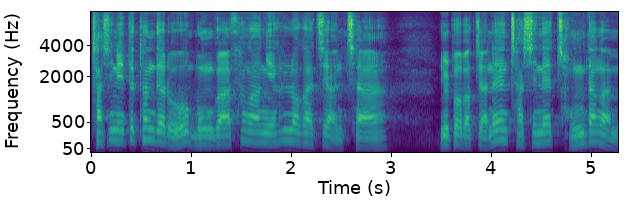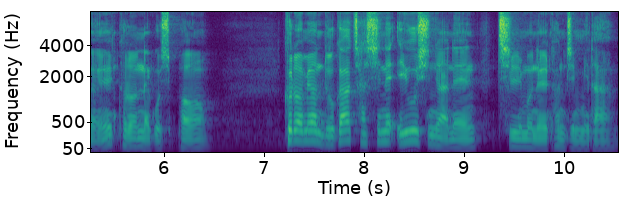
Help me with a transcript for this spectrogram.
자신이 뜻한 대로 뭔가 상황이 흘러가지 않자 율법학자는 자신의 정당함을 드러내고 싶어 그러면 누가 자신의 이웃이냐는 질문을 던집니다.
